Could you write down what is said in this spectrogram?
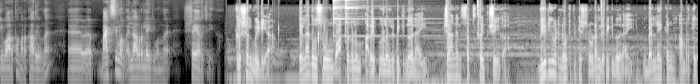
ഈ വാർത്ത മറക്കാതെ ഒന്ന് മാക്സിമം എല്ലാവരിലേക്കും ഒന്ന് ഷെയർ ചെയ്യുക. കൃഷൽ മീഡിയ. എല്ലാ ദിവസവും വാർത്തകളും അറിയിപ്പുകളും ലഭിക്കുന്നതിനായി ചാനൽ സബ്സ്ക്രൈബ് ചെയ്യുക. വീഡിയോയുടെ നോട്ടിഫിക്കേഷൻ ഉടൻ ലഭിക്കുന്നതിനായി ബെല്ലൈക്കൺ അമർത്തുക.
